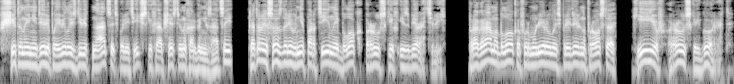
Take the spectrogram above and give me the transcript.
В считанные недели появилось 19 политических и общественных организаций, которые создали внепартийный блок русских избирателей. Программа блока формулировалась предельно просто «Киев — русский город».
